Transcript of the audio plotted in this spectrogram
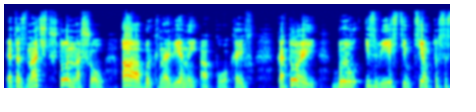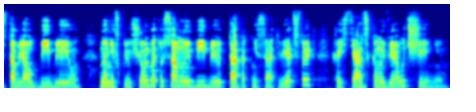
Это значит, что он нашел обыкновенный апокриф, который был известен тем, кто составлял Библию, но не включен в эту самую Библию, так как не соответствует христианскому вероучению.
